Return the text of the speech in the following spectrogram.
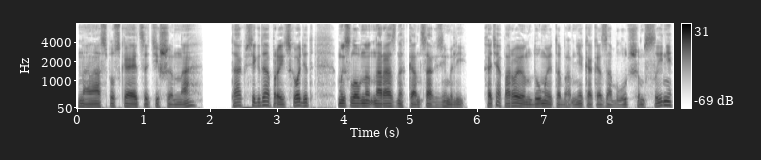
На нас спускается тишина, так всегда происходит, мы словно на разных концах земли. Хотя порой он думает обо мне как о заблудшем сыне,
